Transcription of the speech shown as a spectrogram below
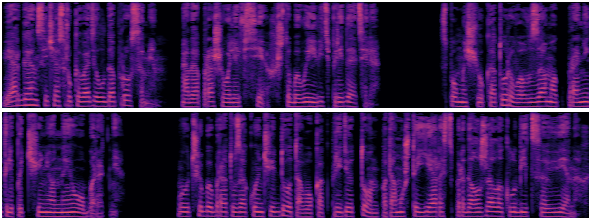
Виарган сейчас руководил допросами, а допрашивали всех, чтобы выявить предателя, с помощью которого в замок проникли подчиненные оборотня. Лучше бы брату закончить до того, как придет он, потому что ярость продолжала клубиться в венах,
